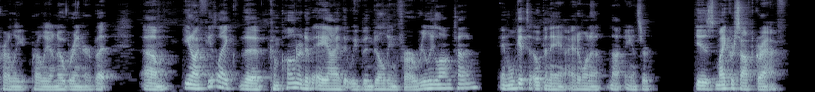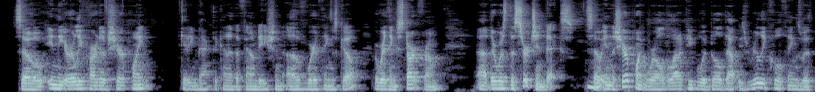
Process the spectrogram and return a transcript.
probably probably a no brainer. But um, you know, I feel like the component of AI that we've been building for a really long time, and we'll get to OpenAI. I don't want to not answer. Is Microsoft Graph. So in the early part of SharePoint, getting back to kind of the foundation of where things go or where things start from, uh, there was the search index. So in the SharePoint world, a lot of people would build out these really cool things with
